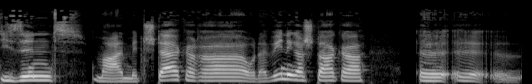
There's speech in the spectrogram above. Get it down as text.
Die sind mal mit stärkerer oder weniger starker äh, äh,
